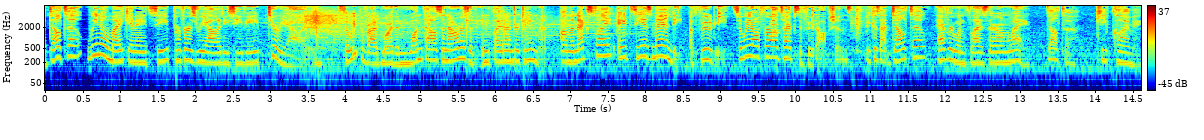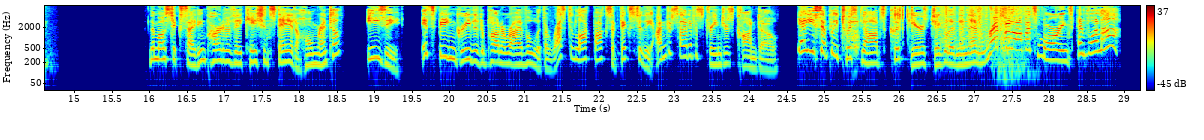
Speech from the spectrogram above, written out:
At Delta, we know Mike in 8C prefers reality TV to reality. So we provide more than 1,000 hours of in flight entertainment. On the next flight, 8C is Mandy, a foodie. So we offer all types of food options. Because at Delta, everyone flies their own way. Delta, keep climbing. The most exciting part of a vacation stay at a home rental? Easy. It's being greeted upon arrival with a rusted lockbox affixed to the underside of a stranger's condo. Yeah, you simply twist knobs, click gears, jiggle it, and then rip it off its moorings, and voila!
